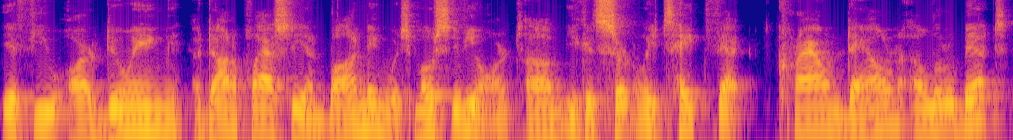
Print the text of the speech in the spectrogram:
If you are doing odontoplasty and bonding, which most of you aren't, um, you could certainly take that crown down a little bit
